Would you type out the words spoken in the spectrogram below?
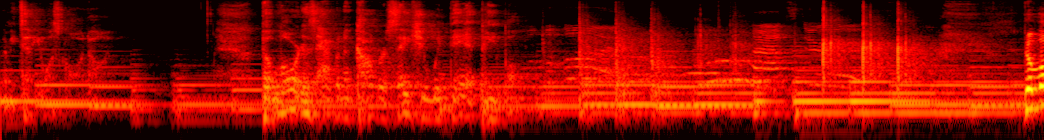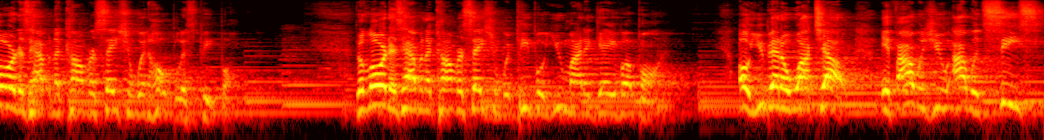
Let me tell you what's going on. The Lord is having a conversation with dead people. The Lord is having a conversation with hopeless people. The Lord is having a conversation with people you might have gave up on. Oh, you better watch out. If I was you, I would cease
